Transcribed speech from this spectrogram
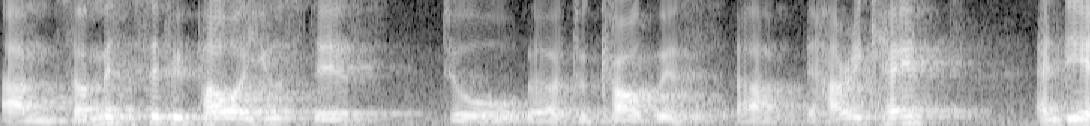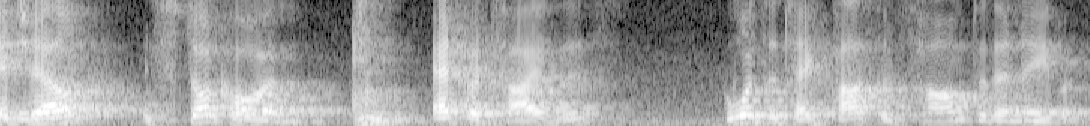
Um, so Mississippi Power used this to, uh, to cope with um, the hurricane, and DHL in Stockholm advertises who wants to take parcels home to their neighbors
